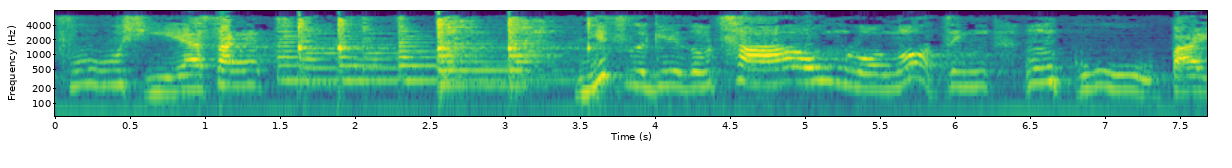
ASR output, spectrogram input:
副先生。你自个如草落我真古白，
